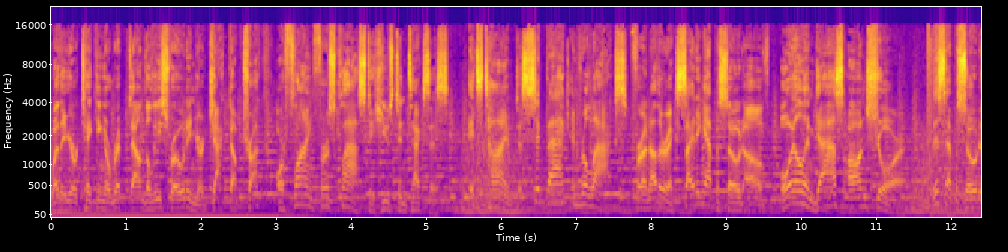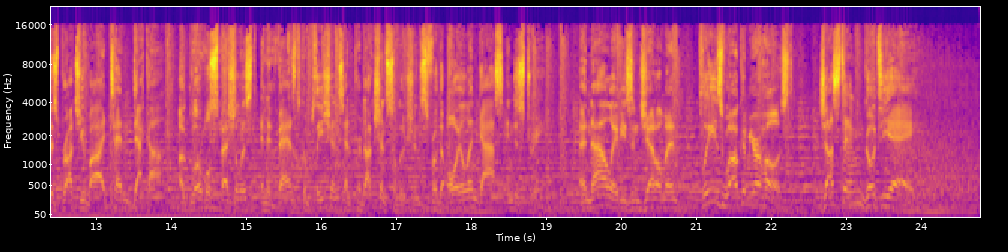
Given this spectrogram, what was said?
Whether you're taking a rip down the lease road in your jacked up truck or flying first class to Houston, Texas, it's time to sit back and relax for another exciting episode of Oil and Gas on Shore. This episode is brought to you by Tendeka, a global specialist in advanced completions and production solutions for the oil and gas industry. And now, ladies and gentlemen, please welcome your host, Justin Gauthier.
